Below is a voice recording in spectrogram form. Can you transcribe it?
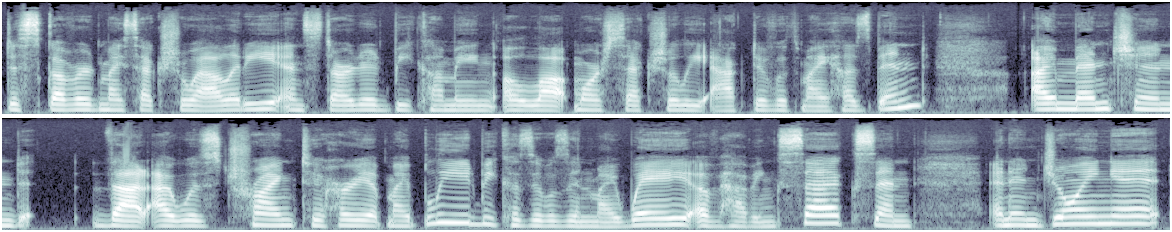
discovered my sexuality and started becoming a lot more sexually active with my husband. I mentioned that I was trying to hurry up my bleed because it was in my way of having sex and and enjoying it.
